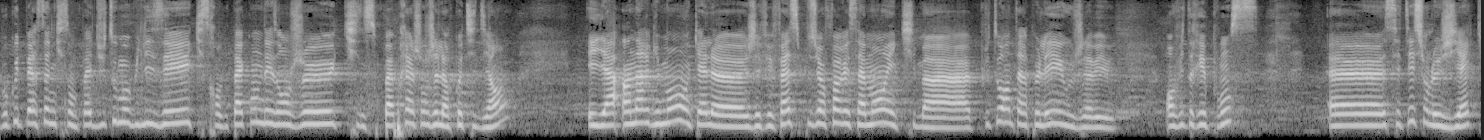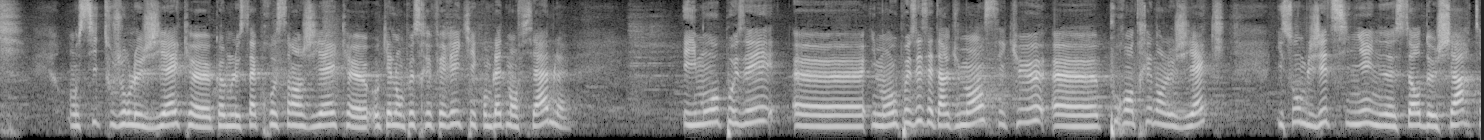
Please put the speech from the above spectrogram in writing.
beaucoup de personnes qui ne sont pas du tout mobilisées, qui ne se rendent pas compte des enjeux, qui ne sont pas prêts à changer leur quotidien. Et il y a un argument auquel j'ai fait face plusieurs fois récemment et qui m'a plutôt interpellée, où j'avais envie de réponse. Euh, c'était sur le GIEC. On cite toujours le GIEC euh, comme le sacro-saint GIEC auquel on peut se référer, qui est complètement fiable. Et ils m'ont opposé, ils m'ont opposé cet argument, c'est que pour entrer dans le GIEC, ils sont obligés de signer une sorte de charte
